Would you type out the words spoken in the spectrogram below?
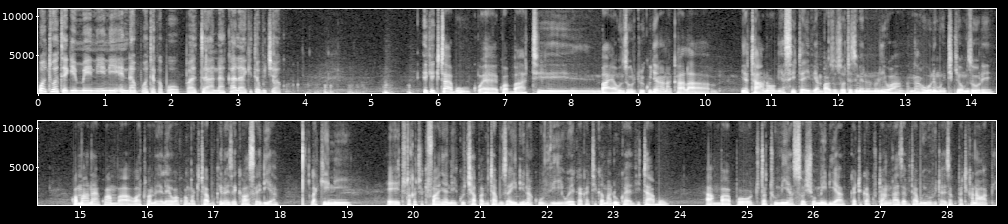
watu wategemee nini endapo watakapopata nakala ya kitabu chako? Hiki kitabu kwa, kwa bahati mbaya nzuri tulikuja na nakala mia tano mia sita hivi ambazo zote zimenunuliwa, na huu ni mwitikio mzuri kwa maana ya kwamba watu wameelewa kwamba kitabu kinaweza ikawasaidia, lakini e, tutakachokifanya ni kuchapa vitabu zaidi na kuviweka katika maduka ya vitabu ambapo tutatumia social media katika kutangaza vitabu hivyo vitaweza kupatikana wapi.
